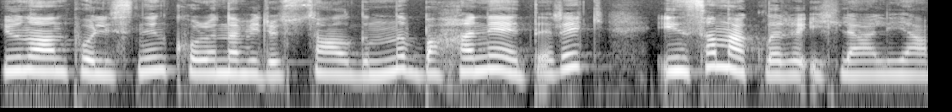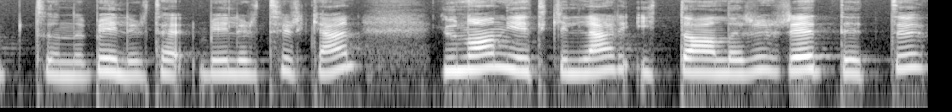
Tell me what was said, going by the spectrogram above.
Yunan polisinin koronavirüs salgınını bahane ederek insan hakları ihlali yaptığını belirte, belirtirken Yunan yetkililer iddiaları reddetti.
